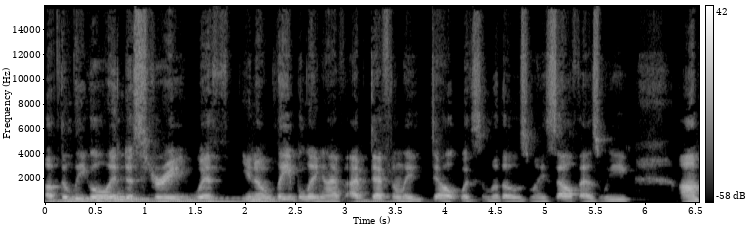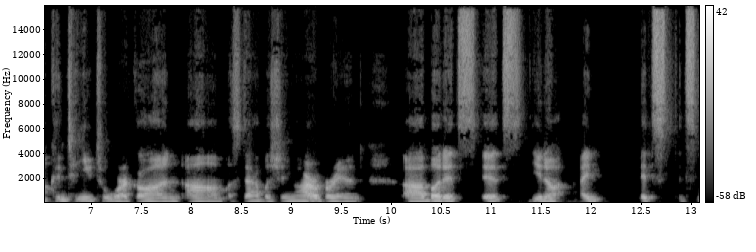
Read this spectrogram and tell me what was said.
of the legal industry with you know labeling. I've I've definitely dealt with some of those myself as we um, continue to work on um, establishing our brand. Uh, but it's it's you know I it's it's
